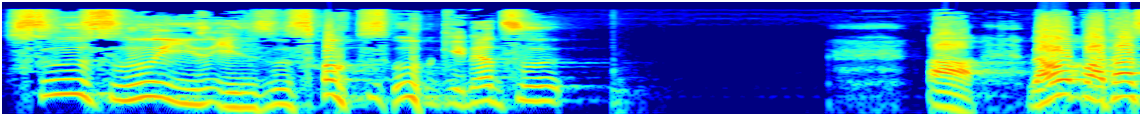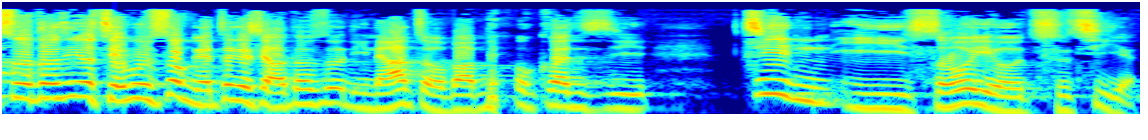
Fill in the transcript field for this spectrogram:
施食以饮食，送食物给他吃。啊，然后把他所有东西又全部送给这个小偷，说你拿走吧，没有关系。尽以所有瓷器啊，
